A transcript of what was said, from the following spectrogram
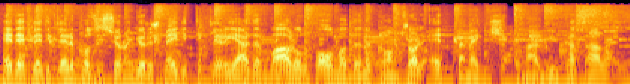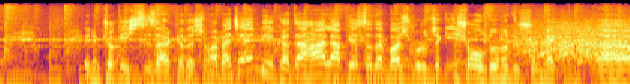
hedefledikleri pozisyonun görüşmeye gittikleri yerde var olup olmadığını kontrol etmemek. Bunlar büyük hatalar. Benim çok işsiz arkadaşım var. Bence en büyük hata hala piyasada başvurulacak iş olduğunu düşünmek. Ee,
